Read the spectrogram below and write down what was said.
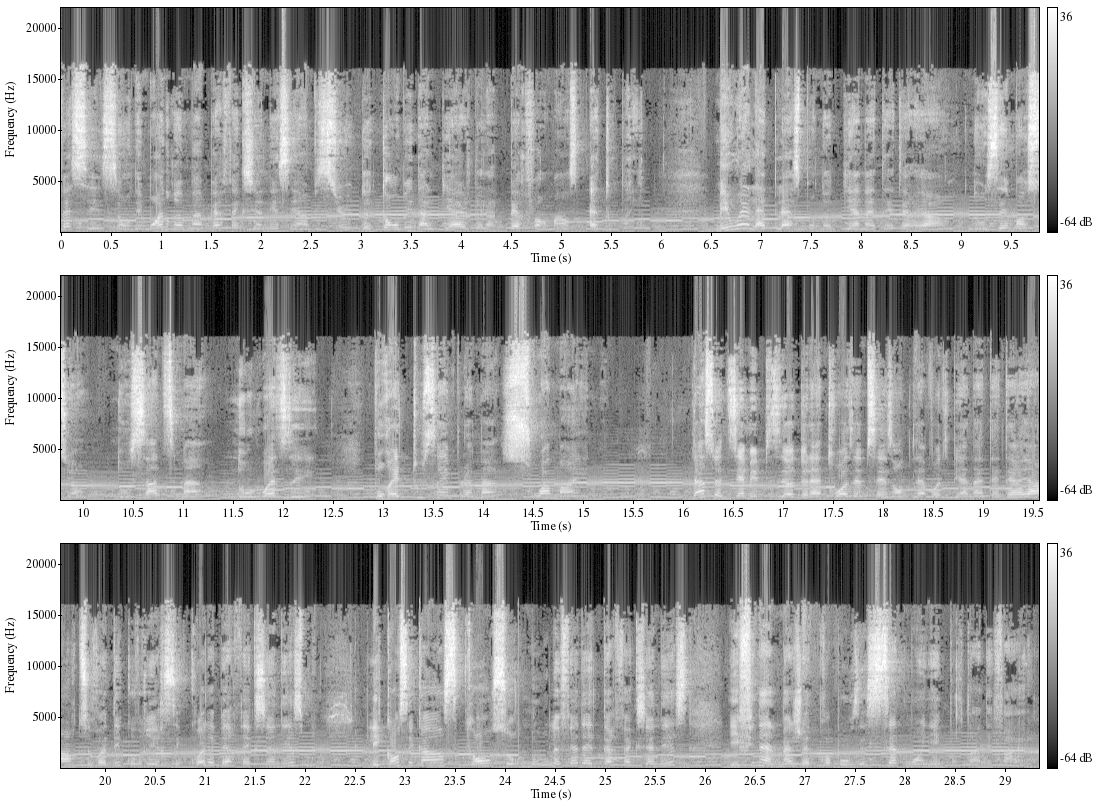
facile, si on est moindrement perfectionniste et ambitieux, de tomber dans le piège de la performance à tout prix. Mais où est la place pour notre bien-être intérieur, nos émotions, nos sentiments, nos loisirs, pour être tout simplement soi-même? Dans ce dixième épisode de la troisième saison de La Voix du bien-être intérieur, tu vas découvrir c'est quoi le perfectionnisme, les conséquences qu'ont sur nous le fait d'être perfectionniste et finalement, je vais te proposer sept moyens pour t'en défaire.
